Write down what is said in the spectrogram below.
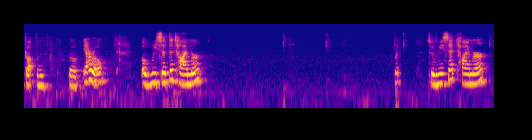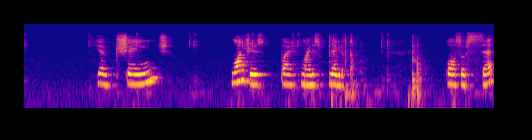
got from the arrow, I'll reset the timer. So reset timer. You have change launches by minus negative 1. Also set.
